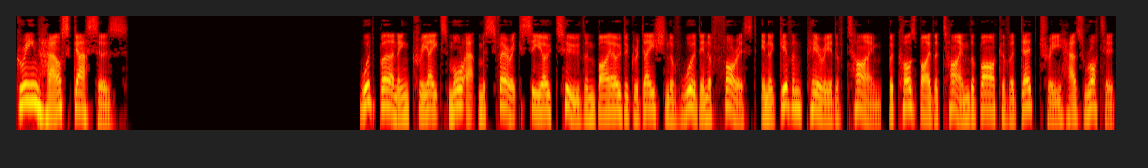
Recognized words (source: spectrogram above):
Greenhouse gases. Wood burning creates more atmospheric CO2 than biodegradation of wood in a forest in a given period of time, because by the time the bark of a dead tree has rotted,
